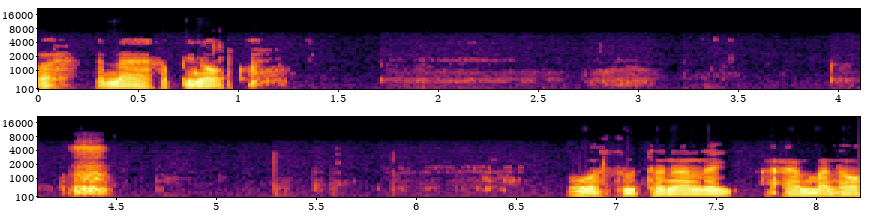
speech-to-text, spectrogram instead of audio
มากันหน้าครับพี่น้อง สุดเท่านั้นเลยอาหารบ้านเฮา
